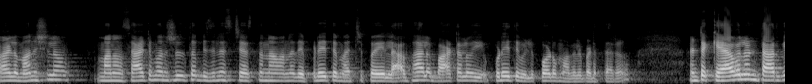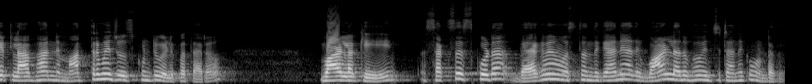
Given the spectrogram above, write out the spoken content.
వాళ్ళు మనుషులు మనం సాటి మనుషులతో బిజినెస్ చేస్తున్నాం అన్నది ఎప్పుడైతే మర్చిపోయి లాభాల బాటలో ఎప్పుడైతే వెళ్ళిపోవడం మొదలు పెడతారో అంటే కేవలం టార్గెట్ లాభాన్ని మాత్రమే చూసుకుంటూ వెళ్ళిపోతారో వాళ్ళకి సక్సెస్ కూడా వేగమే వస్తుంది కానీ అది వాళ్ళు అనుభవించడానికి ఉండదు.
